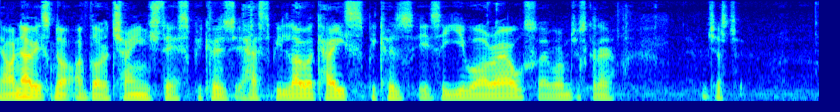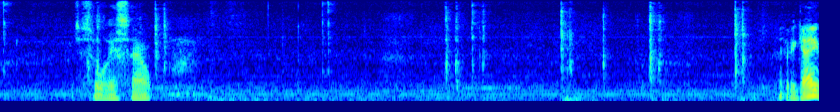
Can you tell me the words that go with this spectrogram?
Now I know it's not I've got to change this because it has to be lowercase because it's a URL so I'm just going to just sort this out. There we go,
